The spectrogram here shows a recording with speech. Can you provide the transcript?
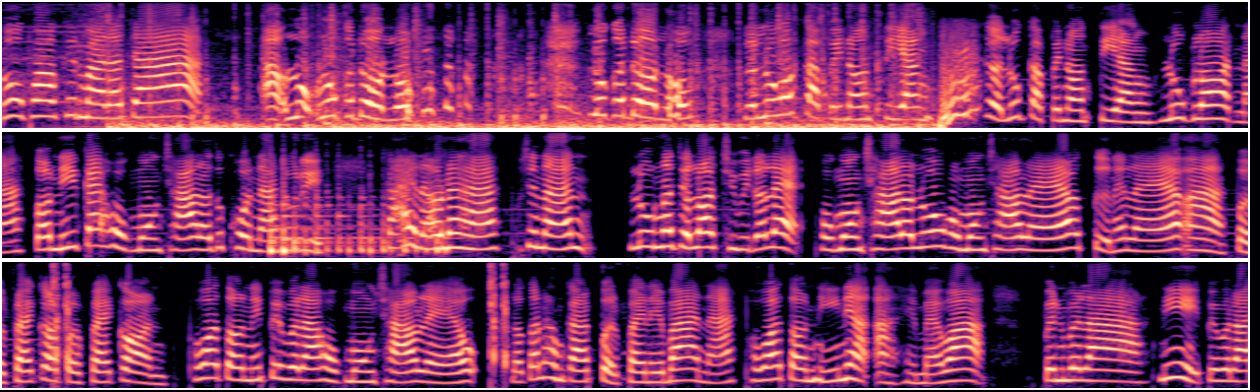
ลูกพ่อขึ้นมาแล้วจ้าอ้าวลูกลูกกระโดดลง ลูกกระโดดลงแล้วลูกก็กลับไปนอนเตียง เกิดลูกกลับไปนอนเตียง ลูกรอดนะ ตอนนี้ใกล้หกโมงเช้าแล้วทุกคนนะดูดิ ใกล้แล้วนะคะ เพราะฉะนั้น ลูกน่าจะรอดชีวิตแล้วแหละหกโมงเช้าแล้วลูกหกโมงเช้าแล้ว ตื่นได้แล้วอะเปิดไฟก่อนเปิดไฟก่อน เพราะว่าตอนนี้เป็นเวลาหกโมงเช้าแล้ว แล้วก็ทำการเปิดไฟในบ้านนะ เพราะว่าตอนนี้เนี่ยอะเห็นไหมว่า เป็นเวลา นี่เป็นเวลา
